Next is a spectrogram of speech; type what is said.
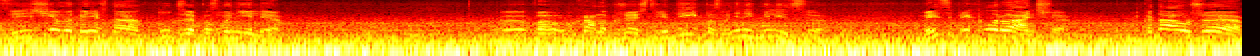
В связи с чем мы, конечно, тут же позвонили э, в охрану окружающей среды и позвонили в милицию. Милиция приехала раньше. И когда уже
